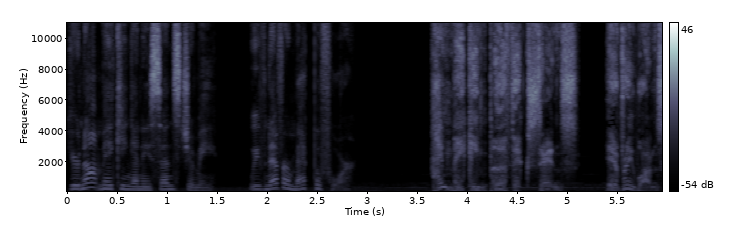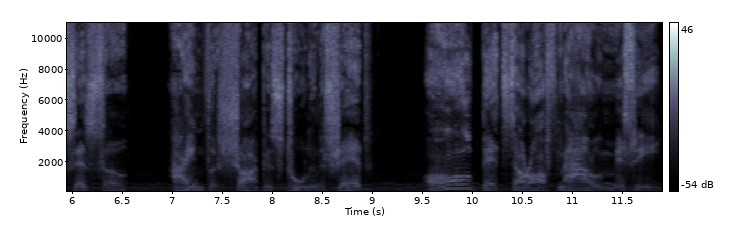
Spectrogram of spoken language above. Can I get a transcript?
You're not making any sense, Jimmy. We've never met before. I'm making perfect sense. Everyone says so. I'm the sharpest tool in the shed. All bets are off now, Missy.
